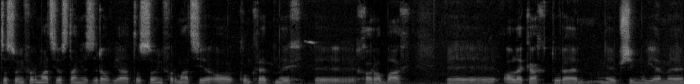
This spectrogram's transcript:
To są informacje o stanie zdrowia, to są informacje o konkretnych e, chorobach, e, o lekach, które przyjmujemy.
